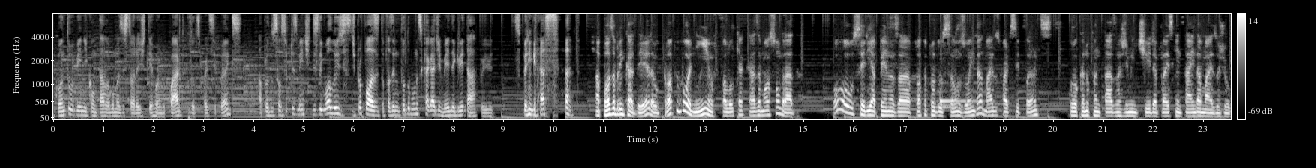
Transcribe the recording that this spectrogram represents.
enquanto o Vini contava algumas histórias de terror no quarto pros outros participantes, a produção simplesmente desligou a luz de propósito, fazendo todo mundo se cagar de medo e gritar. Foi super engraçado. Após a brincadeira, o próprio Boninho falou que a casa é mal assombrada. Ou seria apenas a própria produção zoou ainda mais os participantes, colocando fantasmas de mentira para esquentar ainda mais o jogo?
